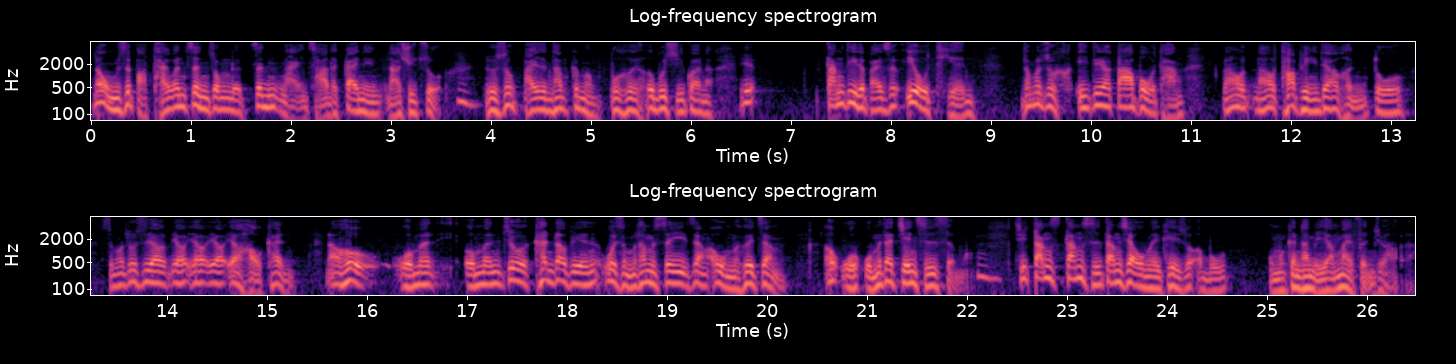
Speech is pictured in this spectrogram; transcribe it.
那我们是把台湾正宗的真奶茶的概念拿去做。嗯，有时候白人他们根本不会喝不习惯呢，因为当地的白色又甜，他们就一定要 double 糖，然后然后 topping 一定要很多，什么都是要要要要要好看。然后我们我们就看到别人为什么他们生意这样，哦，我们会这样，哦，我我们在坚持什么？嗯，其实当当时当下我们也可以说，哦不，我们跟他们一样卖粉就好了。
